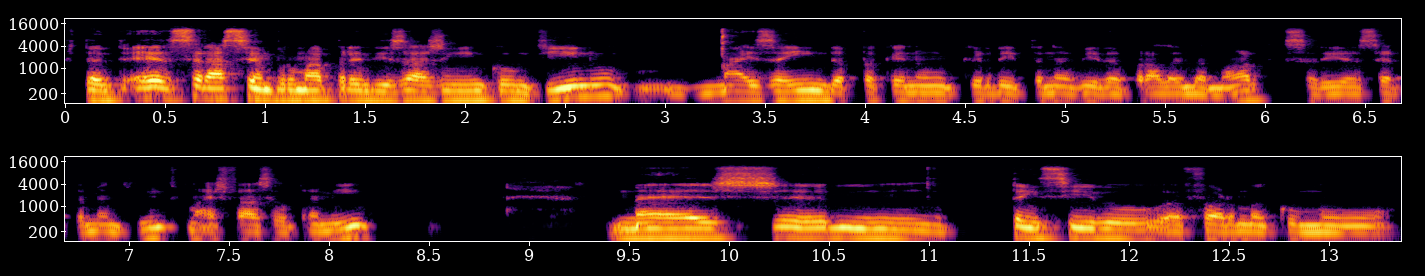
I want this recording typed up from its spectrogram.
Portanto, é, será sempre uma aprendizagem em contínuo, mais ainda para quem não acredita na vida para além da morte, que seria certamente muito mais fácil para mim, mas hum, tem sido a forma como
